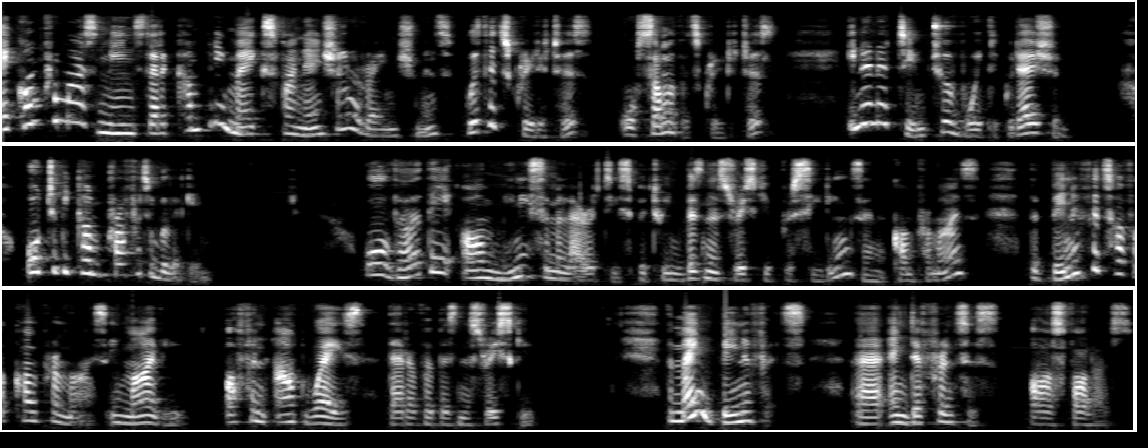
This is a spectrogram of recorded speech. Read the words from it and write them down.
A compromise means that a company makes financial arrangements with its creditors, or some of its creditors, in an attempt to avoid liquidation, or to become profitable again. Although there are many similarities between business rescue proceedings and a compromise, the benefits of a compromise, in my view, often outweighs that of a business rescue. The main benefits uh, and differences are as follows.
